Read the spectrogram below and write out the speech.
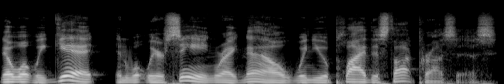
Now, what we get and what we're seeing right now when you apply this thought process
